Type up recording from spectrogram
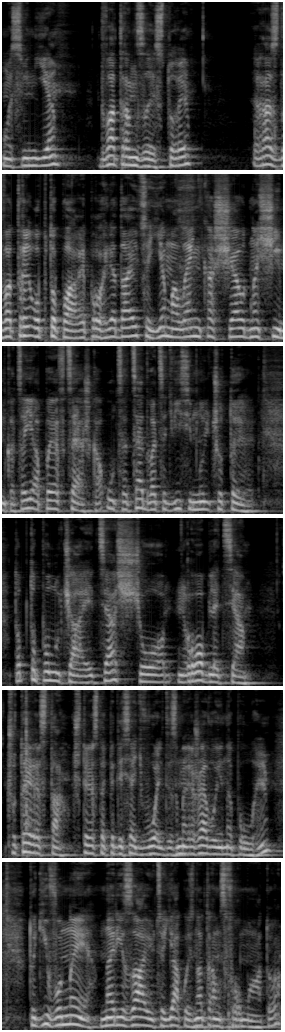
Ось він є. Два транзистори. Раз, два, три оптопари проглядаються. Є маленька ще одна щімка. Це є АПФЦшка UCC 2804. Тобто, виходить, що робляться 400-450 вольт з мережевої напруги. Тоді вони нарізаються якось на трансформатор.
